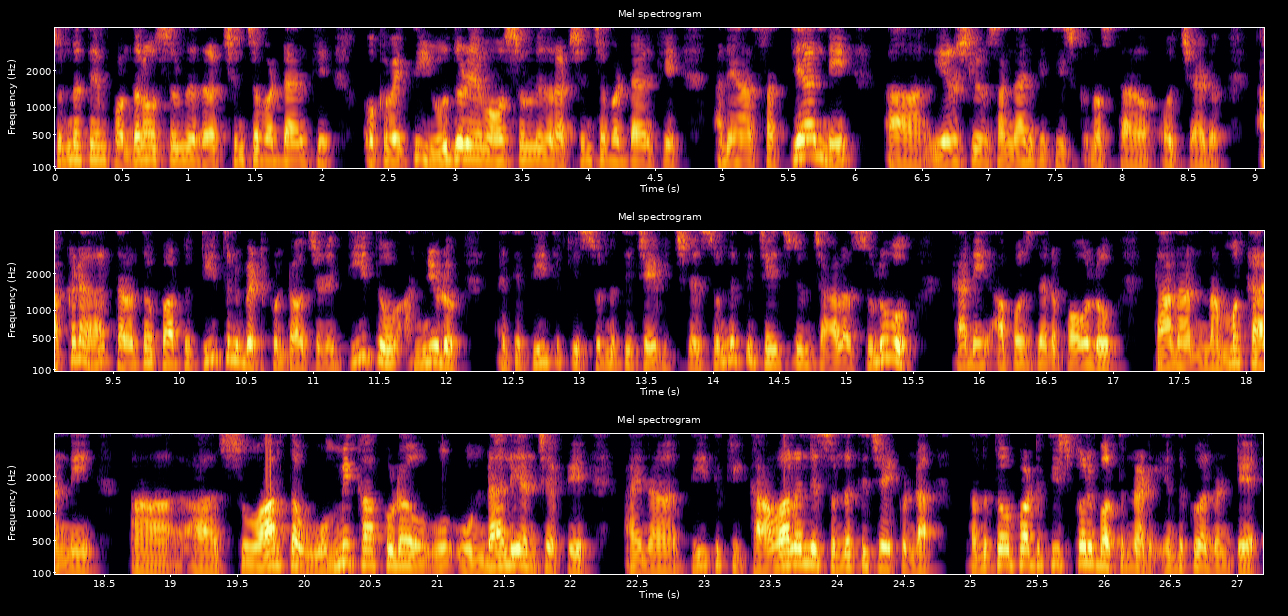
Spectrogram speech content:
సున్నతేం పొందనవసరం లేదు రక్షించబడ్డానికి. ఒక వ్యక్తి యూదుడేం అవసరం లేదు రక్షించబడ్డానికి అనే ఆ సత్యాన్ని ఎరుశ్లేం సంఘానికి తీసుకుని వస్తా వచ్చాడు. అక్కడ తనతో పాటు తీతును పెట్టుకుంటా వచ్చాడు. తీతు అన్యుడు. అయితే తీతుకి సున్నతి చేయించలేదు. సున్నతి చేయించడం చాలా సులువు. కానీ అపోజిదైన పౌలు తన నమ్మకాన్ని ఆ, సువార్త ఒమ్మి కాకుండా ఉండాలి అని చెప్పి ఆయన తీతుకి కావాలని సున్నతి చేయకుండా తనతో పాటు తీసుకొని పోతున్నాడు. ఎందుకు అని అంటే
